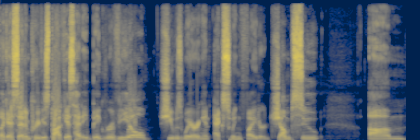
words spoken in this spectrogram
Like I said in previous podcasts, had a big reveal. She was wearing an X-wing fighter jumpsuit. Um,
